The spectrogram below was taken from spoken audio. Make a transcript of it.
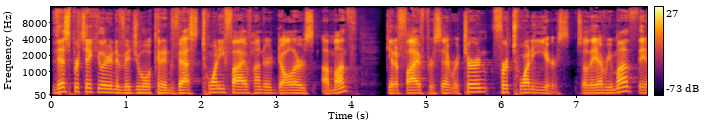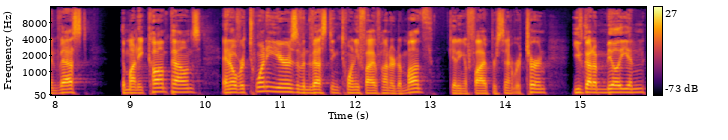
this particular individual can invest $2,500 a month, get a 5% return for 20 years. So they every month they invest the money compounds, and over 20 years of investing 2500 a month, getting a 5% return, you've got a million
